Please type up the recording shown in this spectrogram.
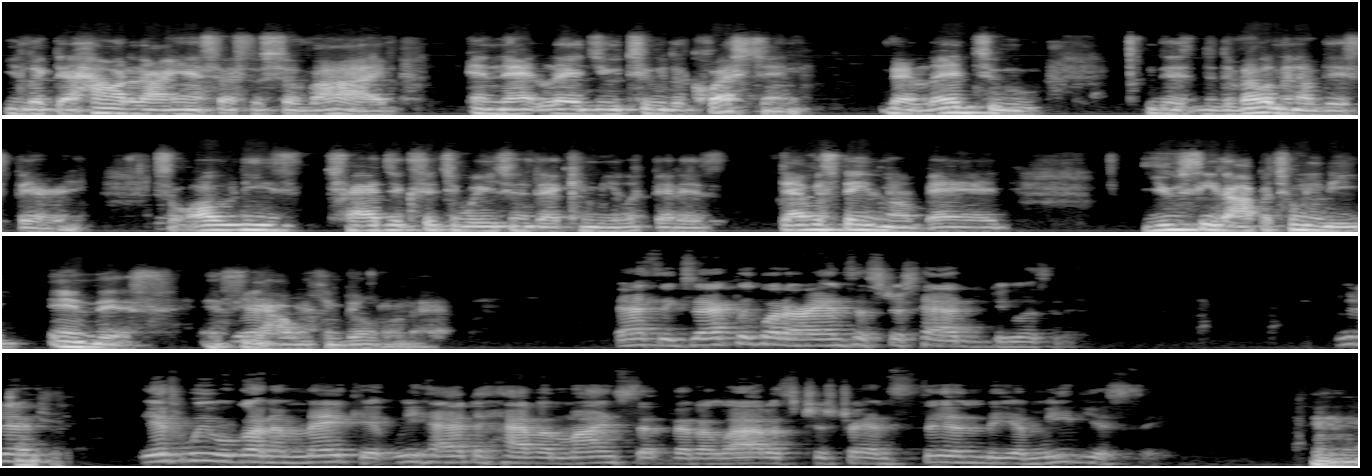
you looked at how did our ancestors survive, and that led you to the question that led to this, the development of this theory. So all of these tragic situations that can be looked at as devastating or bad, you see the opportunity in this and see yeah. how we can build on that. That's exactly what our ancestors had to do, isn't it? We didn't if we were going to make it, we had to have a mindset that allowed us to transcend the immediacy. Mm-hmm.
